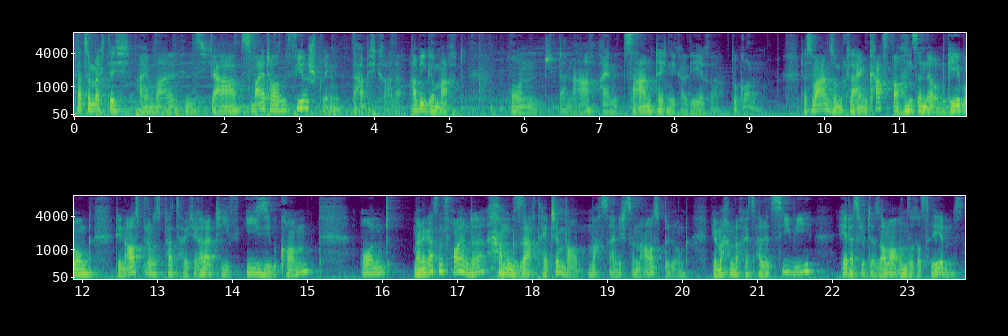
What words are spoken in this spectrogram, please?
Dazu möchte ich einmal ins Jahr 2004 springen. Da habe ich gerade Abi gemacht und danach eine Zahntechnikerlehre begonnen. Das war in so einem kleinen Kaff bei uns in der Umgebung. Den Ausbildungsplatz habe ich relativ easy bekommen und meine ganzen Freunde haben gesagt, hey Tim, warum machst du eigentlich so eine Ausbildung? Wir machen doch jetzt alle Zivi. Ey, das wird der Sommer unseres Lebens.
